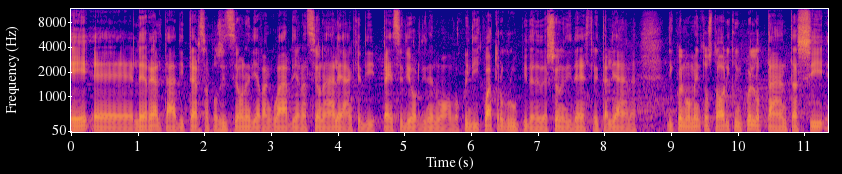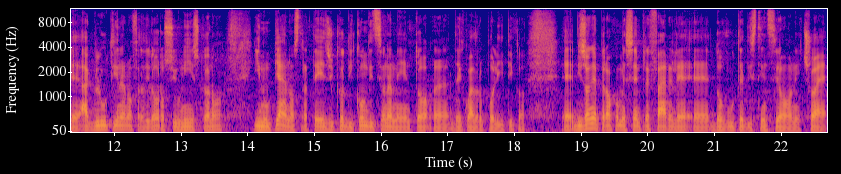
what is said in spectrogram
e eh, le realtà di terza posizione di avanguardia nazionale anche di pezzi di ordine nuovo. Quindi i quattro gruppi delle versioni di destra italiana di quel momento storico in quell'80 si eh, agglutinano fra di loro, si uniscono in un piano strategico di condizionamento eh, del quadro politico. Eh, bisogna però come sempre fare le eh, dovute distinzioni, cioè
